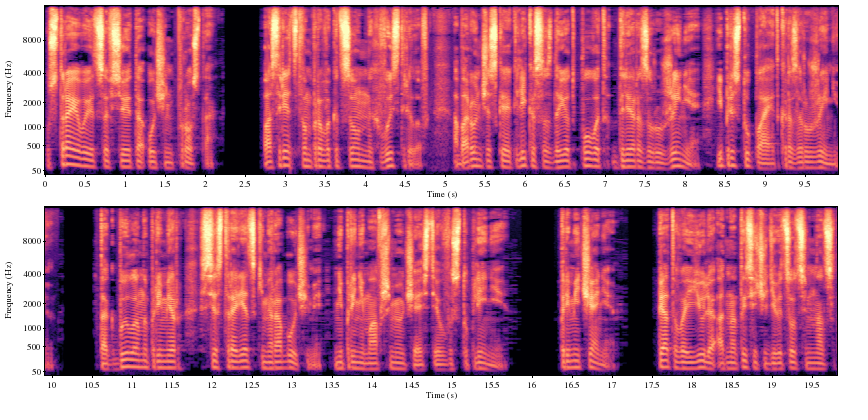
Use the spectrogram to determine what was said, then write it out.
Устраивается всё это очень просто. Посредством провокационных выстрелов оборонческая клика создаёт повод для разоружения и приступает к разоружению. Так было, например, с сестрорецкими рабочими, не принимавшими участие в выступлении. Примечание: 5 июля 1917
